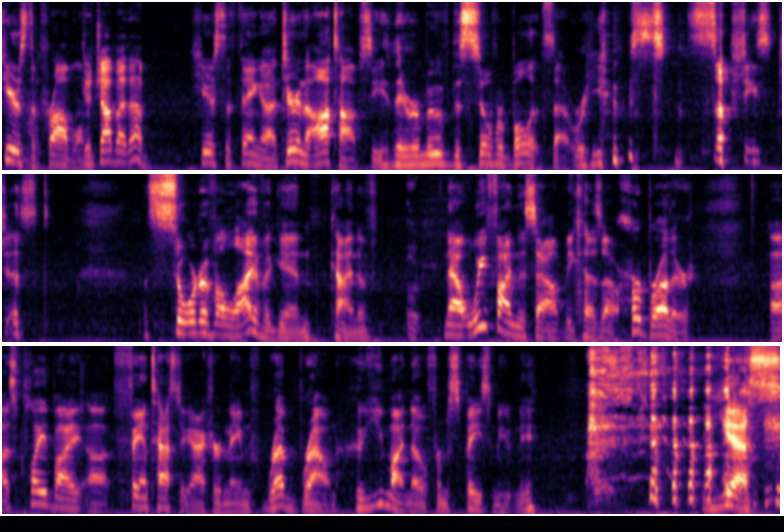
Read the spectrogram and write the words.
here's the problem. Good job by them. Here's the thing. Uh, during the autopsy, they removed the silver bullets that were used, so she's just sort of alive again, kind of. Oh. Now we find this out because uh, her brother uh, is played by a fantastic actor named Reb Brown, who you might know from Space Mutiny. Yes,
